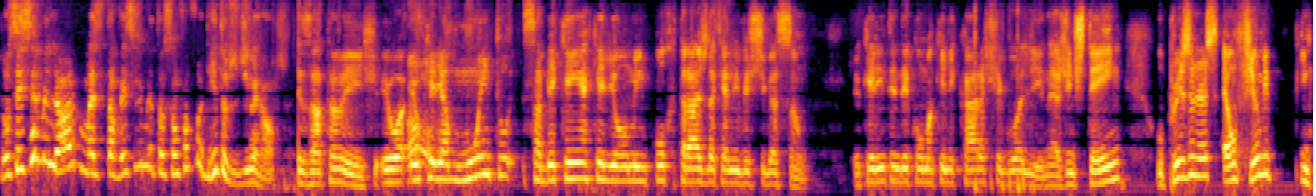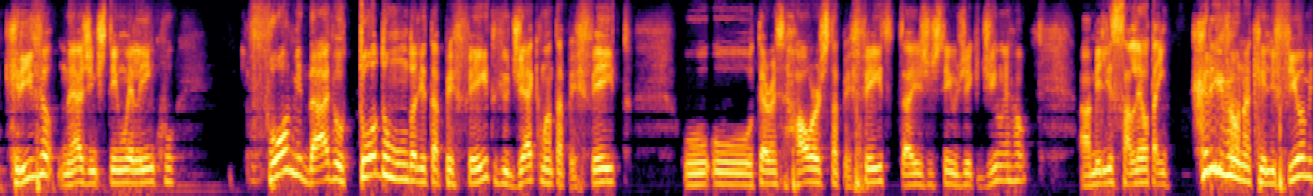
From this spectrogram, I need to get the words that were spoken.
Não sei se é melhor, mas talvez seja minha atuação favorita do Gyllenhaal. Exatamente. Eu, oh. eu queria muito saber quem é aquele homem por trás daquela investigação eu queria entender como aquele cara chegou ali, né? A gente tem o Prisoners, é um filme incrível, né? A gente tem um elenco formidável, todo mundo ali tá perfeito, o Hugh Jackman tá perfeito, o, o Terrence Howard tá perfeito, aí a gente tem o Jake Gyllenhaal, a Melissa Leo tá incrível naquele filme,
